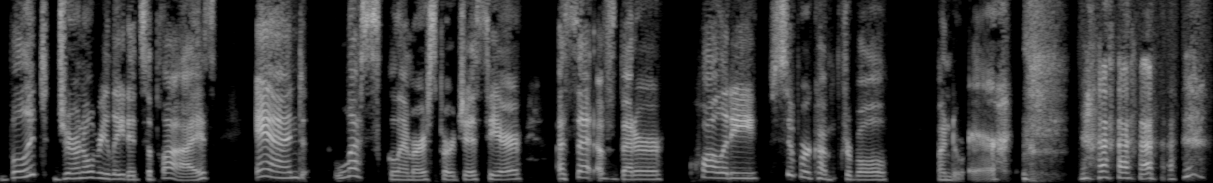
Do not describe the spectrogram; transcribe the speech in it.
bullet journal related supplies, and less glamorous purchase here, a set of better quality, super comfortable underwear.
